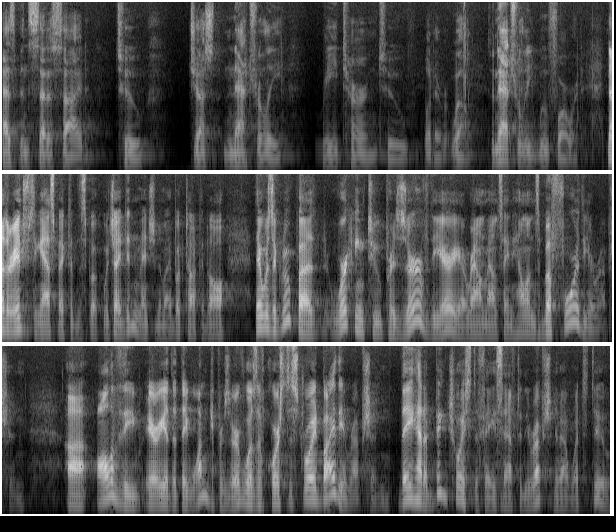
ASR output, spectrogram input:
has been set aside to just naturally return to whatever, well, to naturally move forward? Another interesting aspect of this book, which I didn't mention in my book talk at all, there was a group uh, working to preserve the area around Mount St. Helens before the eruption. Uh, all of the area that they wanted to preserve was, of course, destroyed by the eruption. They had a big choice to face after the eruption about what to do.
